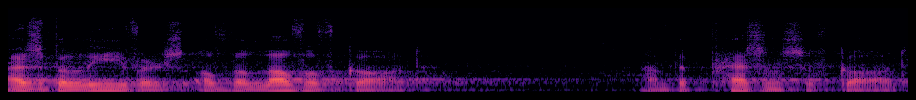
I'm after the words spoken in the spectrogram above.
as believers of the love of God and the presence of God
